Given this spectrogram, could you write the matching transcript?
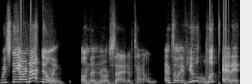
which they are not doing on the north side of town. And so if you looked at it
